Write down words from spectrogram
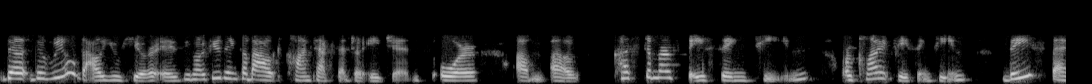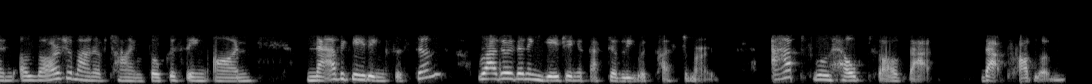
the, the real value here is, you know, if you think about contact center agents or um, uh, customer facing teams or client facing teams, they spend a large amount of time focusing on navigating systems rather than engaging effectively with customers. Apps will help solve that, that problem.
